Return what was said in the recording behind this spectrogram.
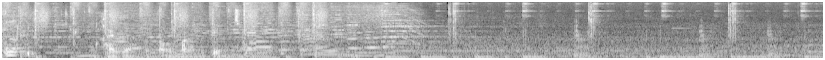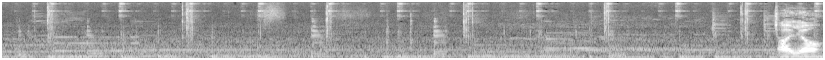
我看一下方向盘的变重。哦，有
